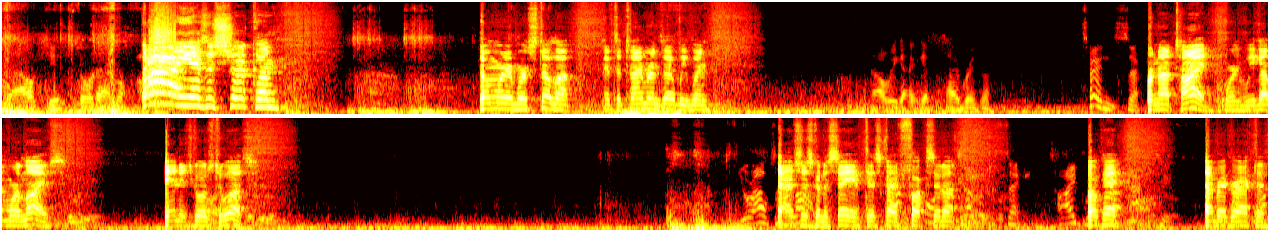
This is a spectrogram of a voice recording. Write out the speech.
Now, shit, sword ammo. Ah, he has a shotgun. Don't worry, we're still up. If the time runs out, we win. No, we gotta get the tiebreaker. 10 seconds. We're not tied. We're, we got more lives. Advantage goes to us. You're out of That's just gonna say if this guy fucks it up. Just the same. Tiebreaker Okay. Tiebreaker active.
